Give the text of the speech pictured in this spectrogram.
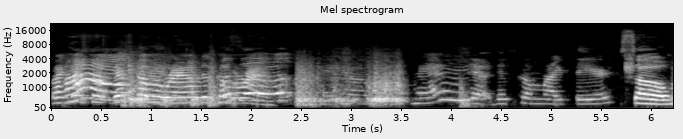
right just come, just come around just come around Hey. yeah just come right there so.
